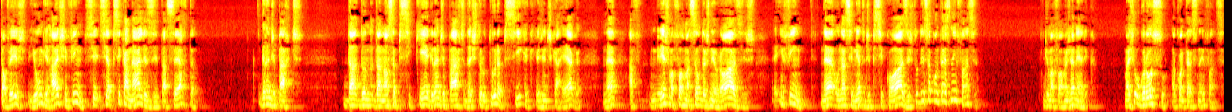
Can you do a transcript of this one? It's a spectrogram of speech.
talvez Jung, Reich, enfim, se, se a psicanálise está certa, grande parte da, do, da nossa psique, grande parte da estrutura psíquica que a gente carrega, né? a, mesmo a formação das neuroses, enfim, né? o nascimento de psicoses, tudo isso acontece na infância, de uma forma genérica. Mas o grosso acontece na infância.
